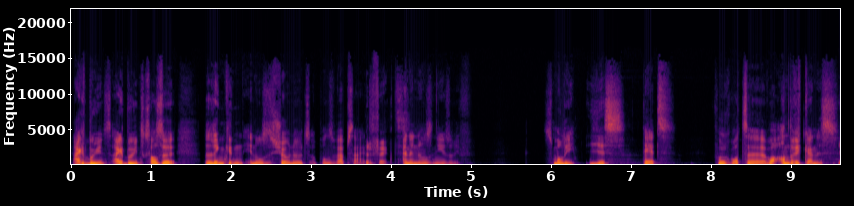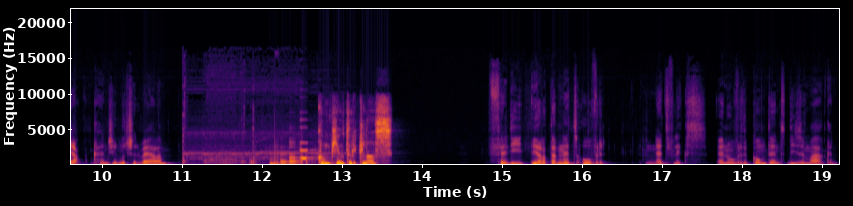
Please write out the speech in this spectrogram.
Echt boeiend, echt boeiend. Ik zal ze linken in onze show notes op onze website perfect. en in onze nieuwsbrief. Smolly, Yes. tijd voor wat, eh, wat andere kennis. Ja, ik ga een jingletje erbij halen. Computerklas. Freddy, je had het daarnet over Netflix en over de content die ze maken.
